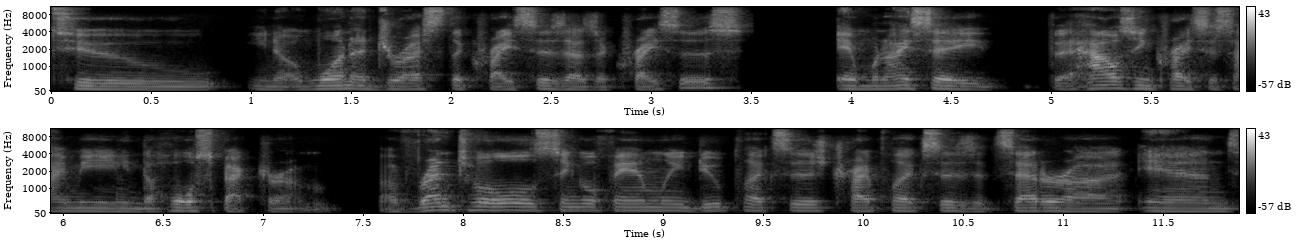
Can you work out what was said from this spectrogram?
to, you know, one, address the crisis as a crisis. And when I say the housing crisis, I mean the whole spectrum of rentals, single family, duplexes, triplexes, et cetera. And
